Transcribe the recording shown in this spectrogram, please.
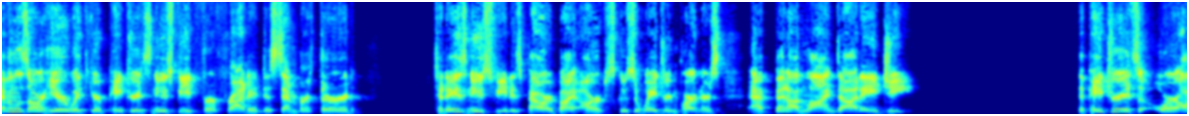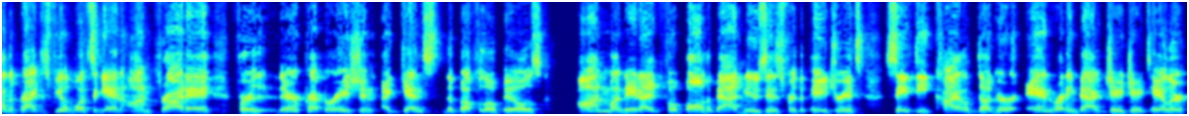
Evan Lazar here with your Patriots newsfeed for Friday, December 3rd. Today's newsfeed is powered by our exclusive wagering partners at betonline.ag. The Patriots were on the practice field once again on Friday for their preparation against the Buffalo Bills on Monday Night Football. The bad news is for the Patriots, safety Kyle Dugger and running back JJ Taylor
